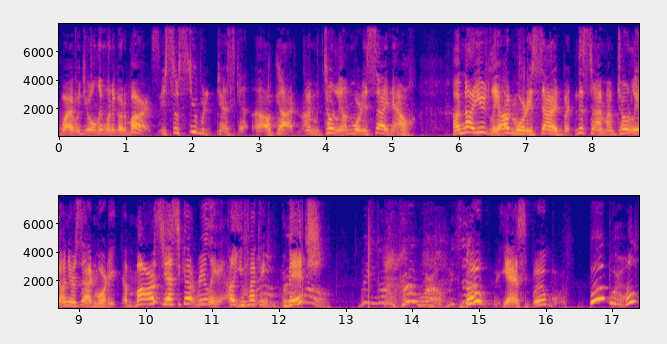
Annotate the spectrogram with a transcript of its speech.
Why would you only want to go to Mars? You're so stupid, Jessica. Oh, God, I'm totally on Morty's side now. I'm not usually on Morty's side, but this time I'm totally on your side, Morty. Uh, Mars, Jessica? Really? Uh, you fucking Boob bitch? World. We can go to Boob World. We said Boob? Yes, Boob. Boob World?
